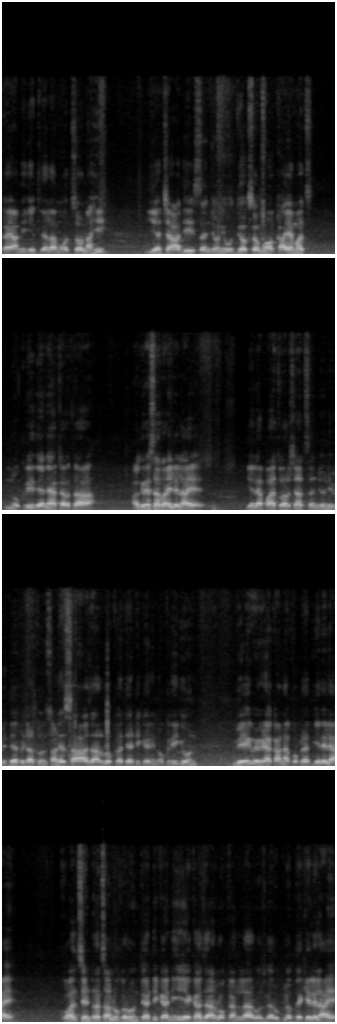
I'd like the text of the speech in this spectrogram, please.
काय आम्ही घेतलेला महोत्सव नाही. याच्या आधी संजीवनी उद्योग समूह कायमच नोकरी देण्याकरता अग्रेसर राहिलेला आहे. गेल्या पाच वर्षात संजीवनी विद्यापीठातून साडेसहा हजार लोक त्या ठिकाणी नोकरी घेऊन वेगवेगळ्या कानाकोपऱ्यात गेलेल्या आहे. कॉल सेंटर चालू करून त्या ठिकाणी एक हजार लोकांना रोजगार उपलब्ध केलेला आहे.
